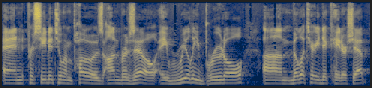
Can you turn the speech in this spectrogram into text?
and proceeded to impose on Brazil a really brutal um, military dictatorship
